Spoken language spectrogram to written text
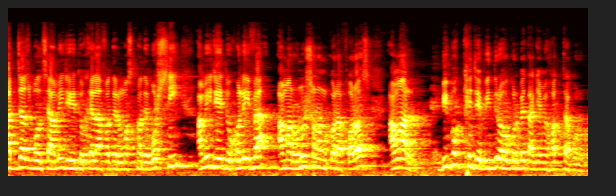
হাজ্জাজ বলছে, আমি যেহেতু খেলাফতের মসনদে বসছি, আমি যেহেতু খলিফা, আমার অনুসরণ করা ফরজ, আমার বিপক্ষে যে বিদ্রোহ করবে তাকে আমি হত্যা করব।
